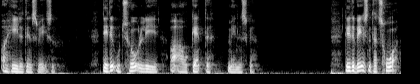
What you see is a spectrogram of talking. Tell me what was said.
og hele dens væsen. Dette utålige og arrogante menneske. Dette væsen, der tror,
